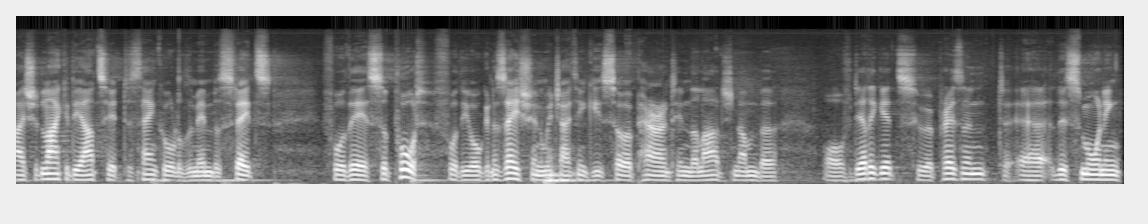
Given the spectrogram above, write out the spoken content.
I should like at the outset to thank all of the member states for their support for the organisation, which I think is so apparent in the large number of delegates who are present uh, this morning,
